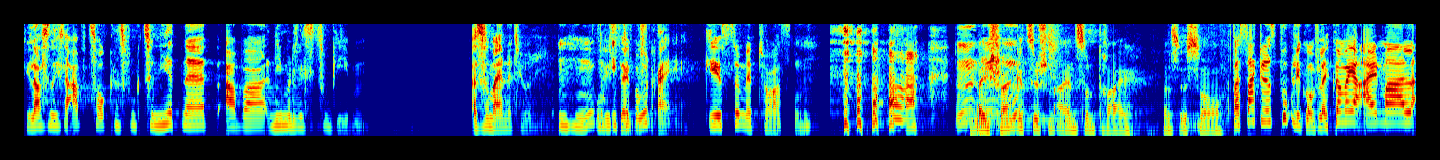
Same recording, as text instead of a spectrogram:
die lassen sich da abzocken, es funktioniert nicht, aber niemand will es zugeben. Also meine Theorie. Mhm, Und finde ich ich sehr gut. drei. Gehst du mit, Thorsten? Ja, Ich schwanke zwischen eins und drei. Das ist so. Was sagt dir das Publikum? Vielleicht können wir ja einmal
